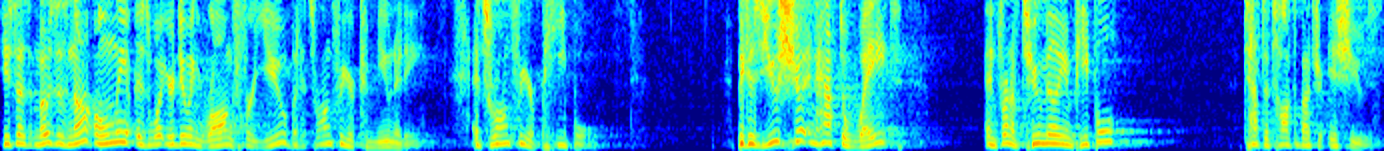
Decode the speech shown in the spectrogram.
He says, Moses, not only is what you're doing wrong for you, but it's wrong for your community. It's wrong for your people. Because you shouldn't have to wait in front of two million people to have to talk about your issues,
